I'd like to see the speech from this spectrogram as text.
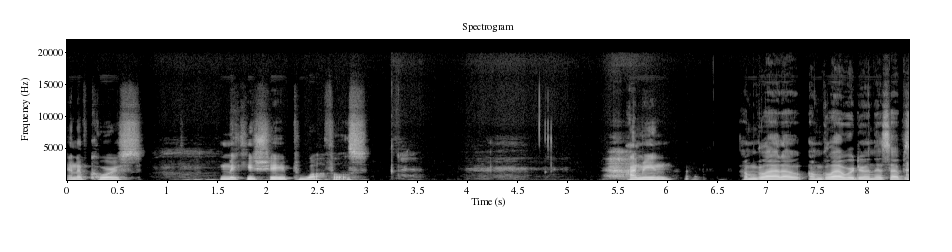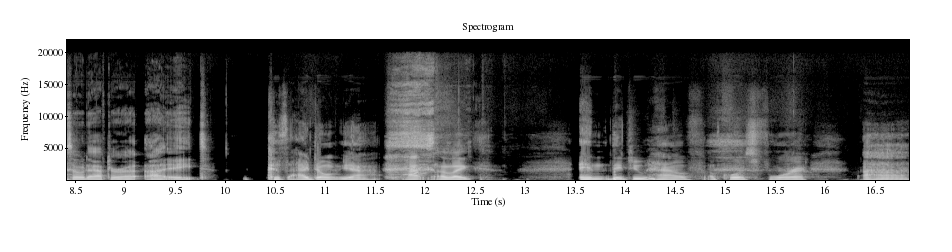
and of course Mickey shaped waffles. I mean, I'm glad. I, I'm glad we're doing this episode after I, I ate. because I don't, yeah, I, I like, and they do have, of course, for uh,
